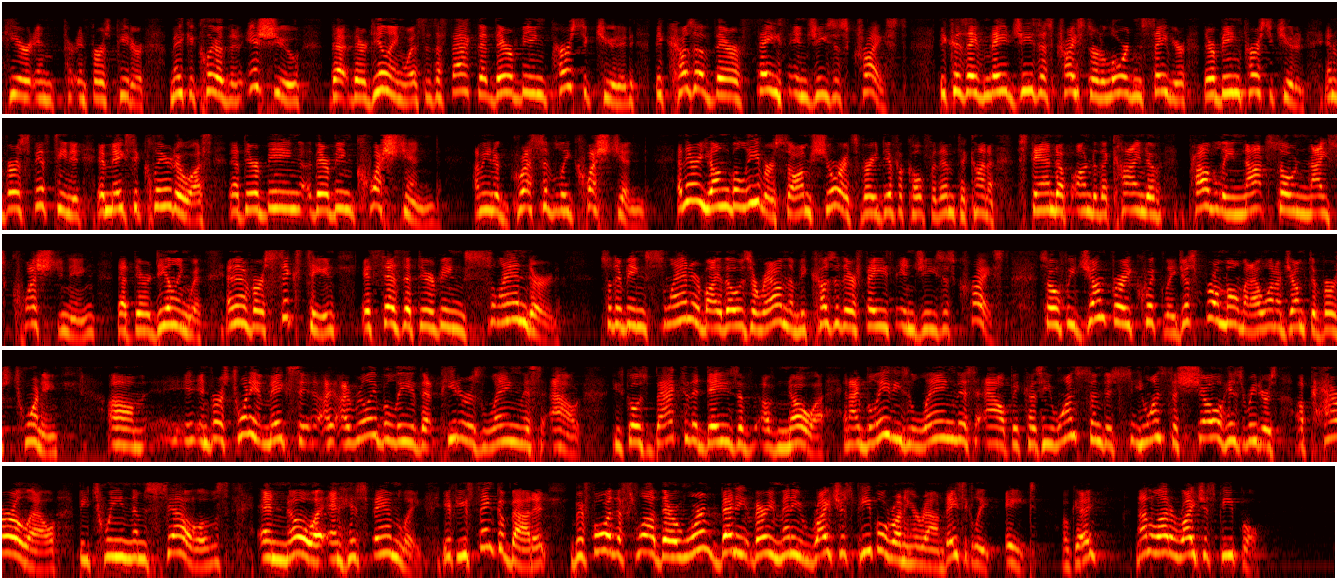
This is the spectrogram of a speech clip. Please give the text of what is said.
here in, in 1 Peter make it clear that the issue that they're dealing with is the fact that they're being persecuted because of their faith in Jesus Christ. Because they've made Jesus Christ their Lord and Savior, they're being persecuted. In verse 15, it, it makes it clear to us that they're being, they're being questioned. I mean, aggressively questioned. And they're young believers, so I'm sure it's very difficult for them to kind of stand up under the kind of probably not so nice questioning that they're dealing with. And then in verse 16, it says that they're being slandered. So they're being slandered by those around them because of their faith in Jesus Christ. So if we jump very quickly, just for a moment, I want to jump to verse 20 um, in verse 20, it makes it, I, I, really believe that Peter is laying this out. He goes back to the days of, of Noah, and I believe he's laying this out because he wants, them to, he wants to show his readers a parallel between themselves and Noah and his family. If you think about it, before the flood, there weren't very, very many righteous people running around, basically eight, okay? Not a lot of righteous people.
